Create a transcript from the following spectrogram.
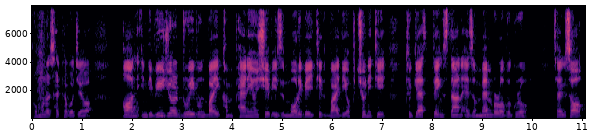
본문을 살펴보죠. An individual driven by companionship is motivated by the opportunity to get things done as a member of a group. 자, 여기서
